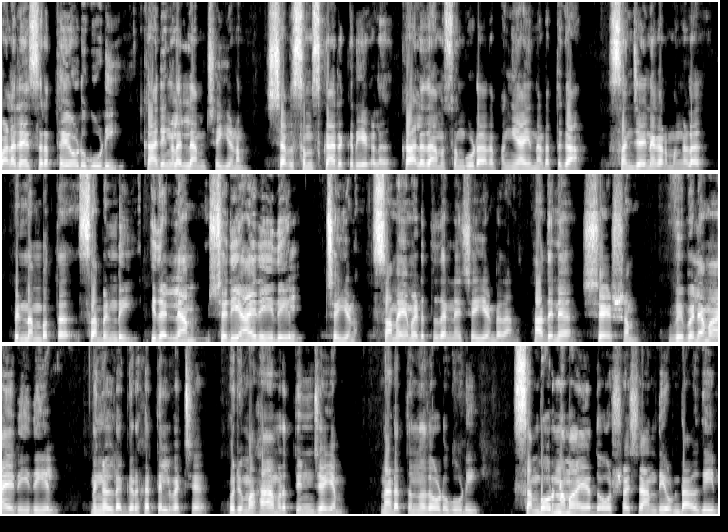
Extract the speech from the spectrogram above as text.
വളരെ ശ്രദ്ധയോടുകൂടി കാര്യങ്ങളെല്ലാം ചെയ്യണം. ശവസംസ്കാര ക്രിയകൾ കാലതാമസം കൂടാതെ ഭംഗിയായി നടത്തുക. സഞ്ചയന കർമ്മങ്ങൾ പിണ്ണമ്പത്ത് സബിണ്ടി ഇതെല്ലാം ശരിയായ രീതിയിൽ ചെയ്യണം. സമയമെടുത്ത് തന്നെ ചെയ്യേണ്ടതാണ്. അതിന് ശേഷം വിപുലമായ രീതിയിൽ നിങ്ങളുടെ ഗൃഹത്തിൽ വെച്ച് ഒരു മഹാമൃത്യുഞ്ജയം നടത്തുന്നതോടുകൂടി സമ്പൂർണമായ ദോഷശാന്തി ഉണ്ടാവുകയും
